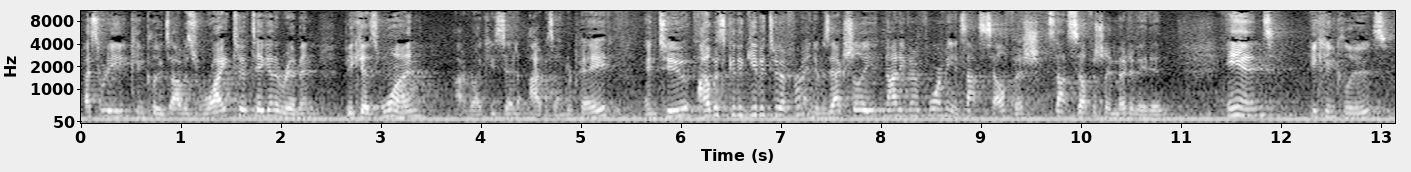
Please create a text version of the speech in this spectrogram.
That's what he concludes. I was right to have taken the ribbon because, one, like he said, I was underpaid. And two, I was going to give it to a friend. It was actually not even for me. It's not selfish, it's not selfishly motivated. And he concludes,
